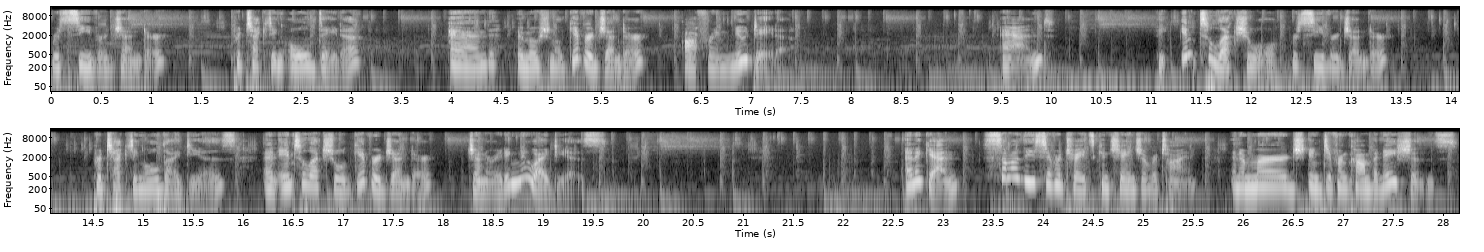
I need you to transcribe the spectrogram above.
receiver gender, protecting old data, and emotional giver gender, offering new data. And the intellectual receiver gender, protecting old ideas, and intellectual giver gender, generating new ideas. And again, some of these different traits can change over time and emerge in different combinations,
